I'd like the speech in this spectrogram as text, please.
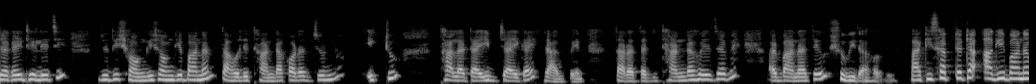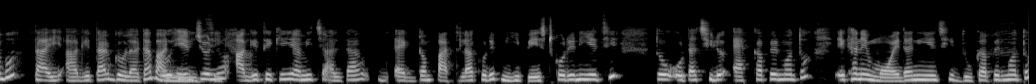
জায়গায় ঢেলেছি যদি সঙ্গে সঙ্গে বানান, তাহলে ঠান্ডা করার জন্য একটু থালা টাইপ জায়গায় রাখবেন। তাড়াতাড়ি ঠান্ডা হয়ে যাবে আর বানাতেও সুবিধা হবে। পাটিসাপটাটা আগে বানাবো তাই আগে তার গোলাটা বানিয়ে এর জন্য আগে থেকেই আমি চালটা একদম পাতলা করে মিহি পেস্ট করে নিয়েছি। তো ওটা ছিল এক কাপের মতো এখানে ময়দা নিয়েছি দু কাপের মতো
